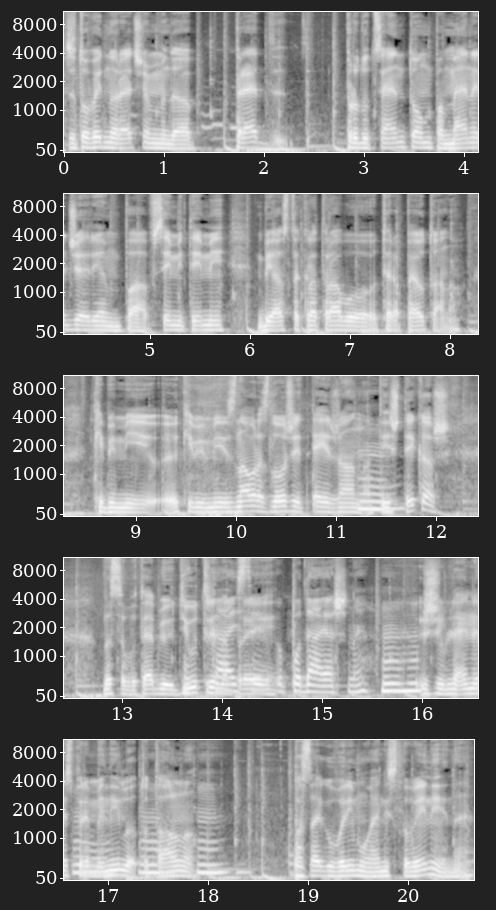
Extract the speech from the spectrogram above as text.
zato vedno rečem, da pred producentom, pa menedžerjem, pa vsemi temi bi jaz takrat rabo terapeuta, no, ki, bi mi, ki bi mi znal razložiti, hej, Žan, a ti štekaš, da se bo tebi od jutri Kaj naprej podajaš? Ne? Mm. življenje spremenilo, mm, totalno. Mm, pa zdaj govorimo o eni Sloveniji, ne,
